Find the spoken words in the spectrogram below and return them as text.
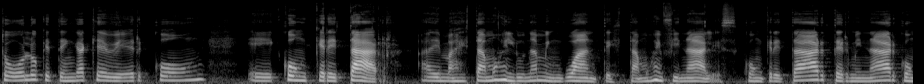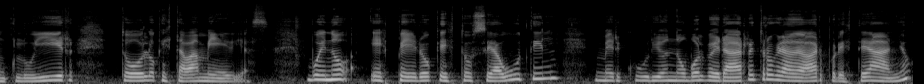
todo lo que tenga que ver con eh, concretar. Además estamos en luna menguante, estamos en finales. Concretar, terminar, concluir todo lo que estaba a medias. Bueno, espero que esto sea útil. Mercurio no volverá a retrogradar por este año,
